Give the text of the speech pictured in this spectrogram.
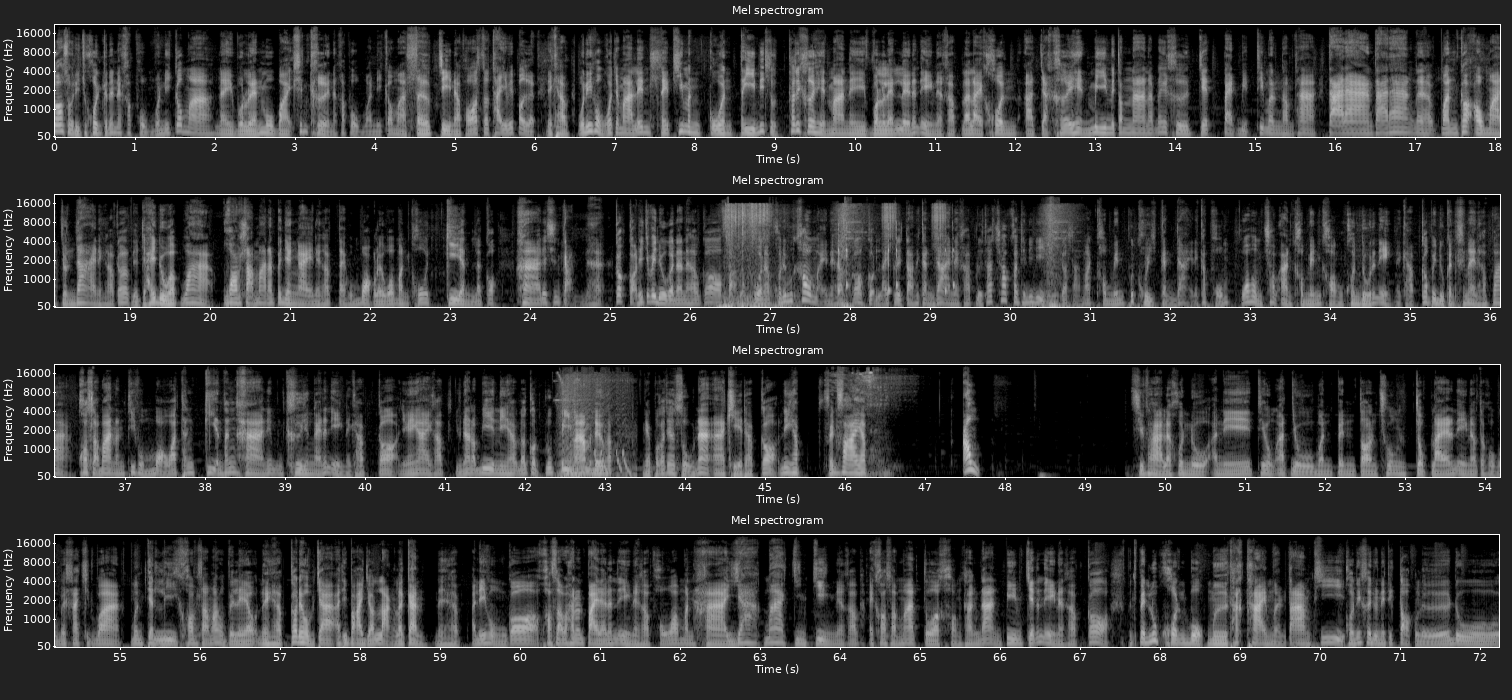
ก็สวัสดีทุกคนกันด้วยนะครับผมวันนี้ก็มาใน Valorant Mobile เช่นเคยนะครับผมวันนี้ก็มาเซิร์ฟจีนนะเพราะว่าไทยยังไม่เปิดนะครับวันนี้ผมก็จะมาเล่นเซตที่มันกวนตีนที่สุด เท่าที่เคยเห็นมาใน Valorant เลยนั่นเองนะครับหลายๆ คนอาจจะเคยเห็นมีในตำนานนะครับนั่นก็คือเจ็ต8บิตที่มันทำท่าตาดางตาด่างนะครับมันก็เอามาจนได้นะครับก็เดี๋ยวจะให้ดูครับว่าความสามารถนั้นเป็นยังไงนะครับแต่ผมบอกเลยว่ามันโคตรเกียนแล้วก็ฮาได้เช่นกันนะฮะก็ก่อนที่จะไปดูกันนะครับก็ฝากรบกวนนะครับคนที่เพิ่งเข้าใหม่นะครับก็กดไลค์กดติดตามให้กันได้นะครับหรือถ้าชอบคอนเทนต์ดีๆก็สามารถคอมเมนต์พูดคุยกันได้นะครับผมเพราะว่าผมชอบอ่านคอมเมนต์ของคนดูนั่นเองนะครับก็ไปดูกันข้างในนะครับว่าความสามารถนั้นที่ผมบอกว่าทั้งเกียนทั้งฮาเนี่ยมันคือยังไงนั่นเองนะครับก็ยังง่ายๆครับอยู่หน้าล็อบบี้นี้ครับแล้วกดรูปปีม้าเหมือนเดิมครับเนี่ยเราก็จะสู่หน้าอาร์เคดครับก็นี่ครับเฟรนฟครับเอ้า ชิบหายแล้วคนดู อันนี้ที่ผมอัดอยู่มันเป็นตอนช่วงจบไลน์นั่นเองนะแต่ผมก็ไม่คาดคิดว่ามันจะรีความสามารถผมไปแล้วนะครับ ก็เดี๋ยวผมจะอธิบายย้อนหลังแล้วกันนะครับ อันนี้ผมก็ความสามารถมันไปแล้วนั่นเองนะครับ เพราะว่ามันหายากมากจริงๆนะครับ ไอความสามารถตัวของทางด้านมีมเจ็ตนั่นเองนะครับ ก็มันจะเป็นรูปคนโบกมือทักทายเหมือนตามที่คนที่เคยดูใน Tik t o อกหรือดู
